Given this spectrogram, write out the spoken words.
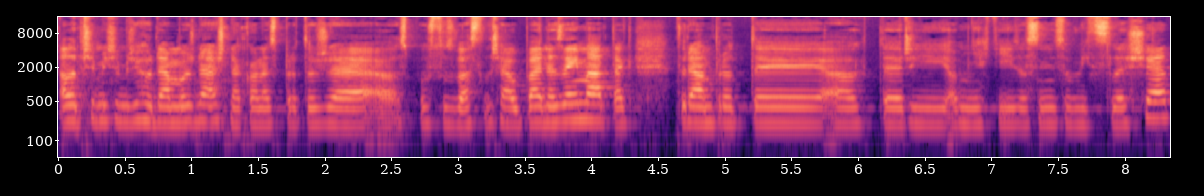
ale přemýšlím, že ho dám možná až nakonec, protože eh, spoustu z vás to třeba úplně nezajímá, tak to dám pro ty, eh, kteří o mě chtějí zase něco víc slyšet.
